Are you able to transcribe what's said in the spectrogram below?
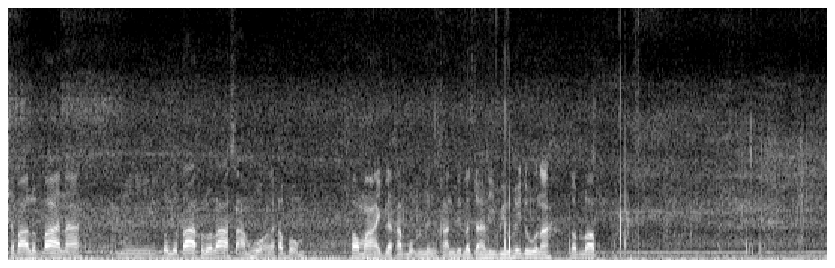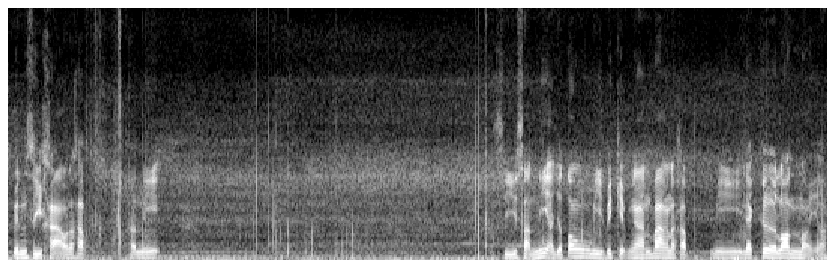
ชบารถบ้านนะ มีโตโยต้าโคโรล่าสามห่วงนะครับผมเข้ามาอีกแล้วครับผมหนึ่งคัน เดี๋ยวเราจะรีวิวให้ดูนะ รอบๆ เป็นสีขาวนะครับ คันนี้ สีสันนี่อาจจะต้องมีไปเก็บงานบ้างนะครับ มีแลกเกอร์ล่อนหน่อยนะ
